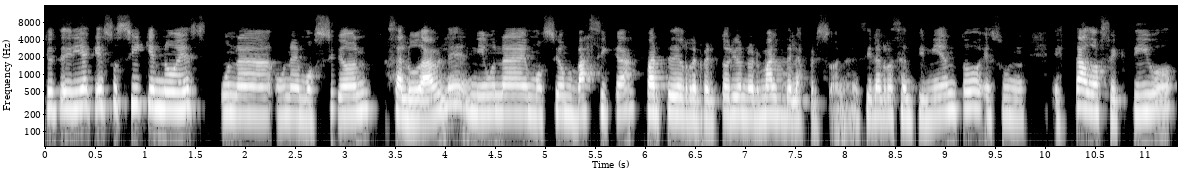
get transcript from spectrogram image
yo te diría que eso sí que no es una, emoción saludable ni una emoción básica, parte del repertorio normal de las personas. Es decir, el resentimiento es un estado afectivo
